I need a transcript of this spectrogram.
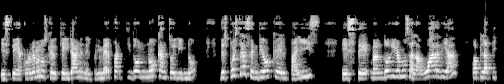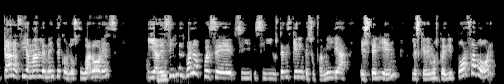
Este, acordémonos que, que Irán en el primer partido no cantó el himno, después trascendió que el país este, mandó, digamos, a la guardia a platicar así amablemente con los jugadores y a decirles, bueno, pues eh, si, si ustedes quieren que su familia esté bien, les queremos pedir, por favor,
